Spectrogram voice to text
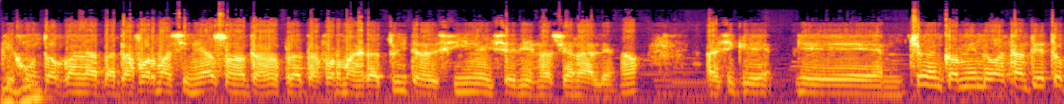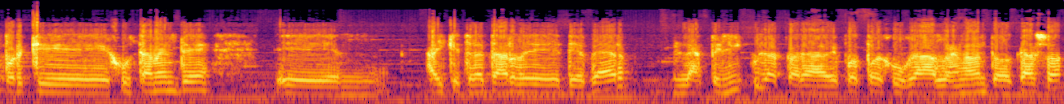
que junto con la plataforma Cinear son otras dos plataformas gratuitas de cine y series nacionales, ¿no? Así que eh, yo encomiendo bastante esto porque justamente eh, hay que tratar de, ver las películas para después poder juzgarlas, ¿no? En todo caso.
